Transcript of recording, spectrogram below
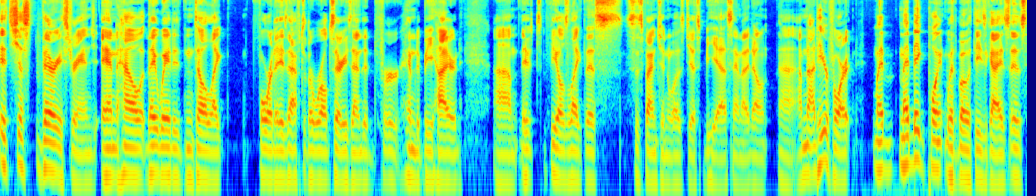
it's just very strange. And how they waited until like four days after the World Series ended for him to be hired. Um, it feels like this suspension was just BS, and I don't. Uh, I'm not here for it. My my big point with both these guys is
